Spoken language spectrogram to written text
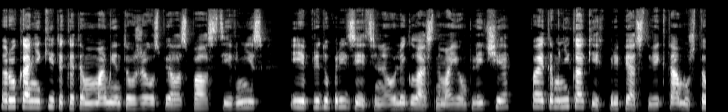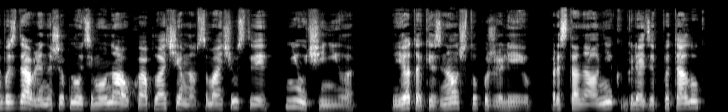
Рука Никиты к этому моменту уже успела сползти вниз и предупредительно улеглась на моем плече, поэтому никаких препятствий к тому, чтобы сдавленно шепнуть ему на ухо о плачевном самочувствии, не учинила. Я так и знал, что пожалею. Простонал Ник, глядя в потолок,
